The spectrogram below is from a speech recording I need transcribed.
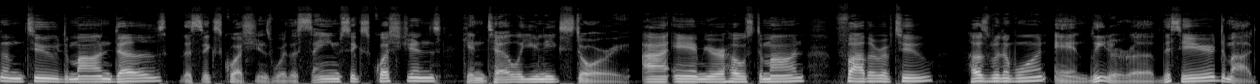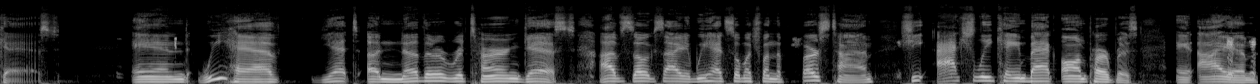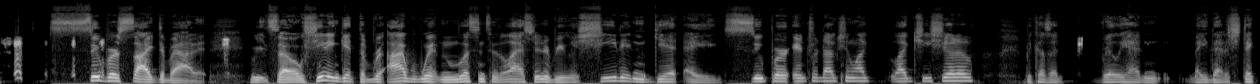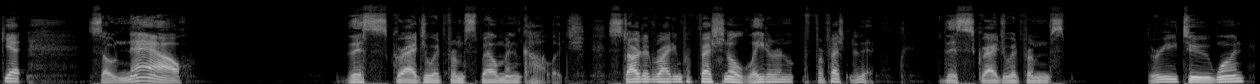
Welcome to Demond Does the Six Questions, where the same six questions can tell a unique story. I am your host, Demond, father of two, husband of one, and leader of this here Demodcast. And we have yet another return guest. I'm so excited. We had so much fun the first time. She actually came back on purpose, and I am super psyched about it. So she didn't get the. I went and listened to the last interview, and she didn't get a super introduction like like she should have, because I really hadn't made that a stick yet. So now. This graduate from Spelman College started writing professional later in professional. This graduate from three, two, one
